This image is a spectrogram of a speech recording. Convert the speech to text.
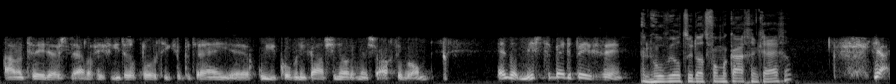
Aan 2011 heeft iedere politieke partij uh, goede communicatie nodig met zijn achterban. En dat miste bij de PVV. En hoe wilt u dat voor elkaar gaan krijgen? Ja,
